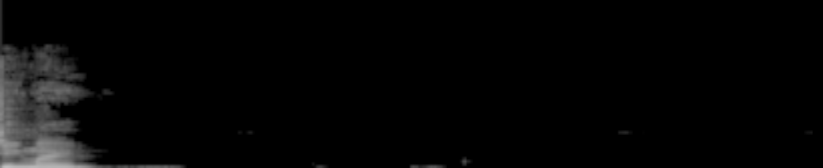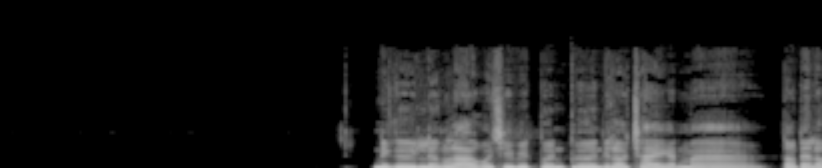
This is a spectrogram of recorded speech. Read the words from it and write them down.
จริงไหม นี่คือเรื่องราวของชีวิตพื้นๆที่เราใช้กันมา ตั้งแต่เรา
